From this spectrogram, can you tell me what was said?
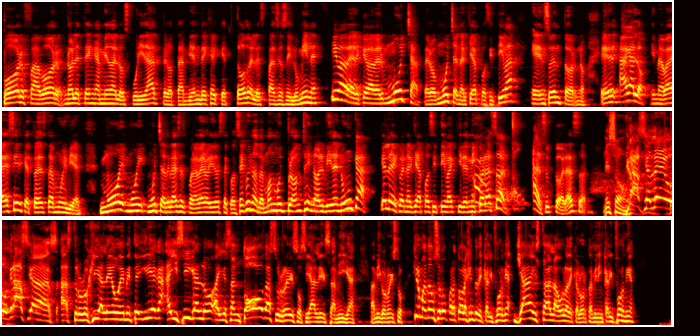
Por favor, no le tenga miedo a la oscuridad, pero también deje que todo el espacio se ilumine y va a ver que va a haber mucha, pero mucha energía positiva en su entorno. Eh, hágalo y me va a decir que todo está muy bien. Muy, muy, muchas gracias por haber oído este consejo y nos vemos muy pronto y no olvide nunca que le dejo energía positiva aquí de mi corazón a su corazón. Eso. Gracias, Leo. Gracias. Astrología Leo MTY. Ahí síganlo. Ahí están todas sus redes sociales, amiga, amigo nuestro. Quiero mandar un saludo para toda la gente de California. Ya está la ola de calor también en California.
